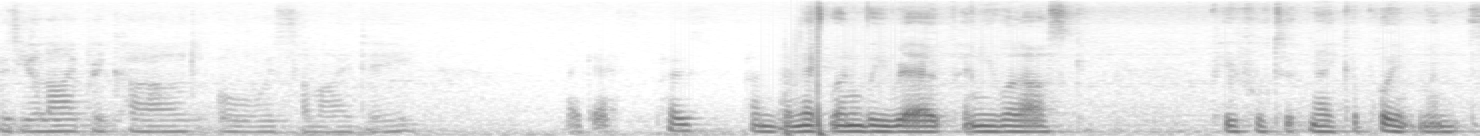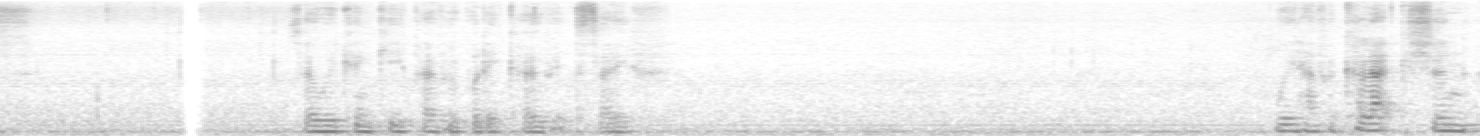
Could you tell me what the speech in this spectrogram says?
with your library card or with some ID. I guess post-pandemic, when we reopen, you will ask people to make appointments so we can keep everybody COVID safe. We have a collection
